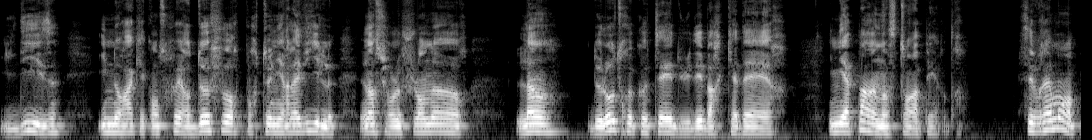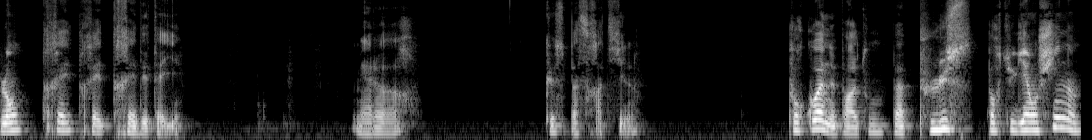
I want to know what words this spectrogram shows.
Ils disent il n'aura qu'à construire deux forts pour tenir la ville, l'un sur le flanc nord, l'un de l'autre côté du débarcadère, il n'y a pas un instant à perdre. C'est vraiment un plan très très très détaillé. Mais alors, que se passera-t-il? Pourquoi ne parle-t-on pas plus portugais en Chine?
